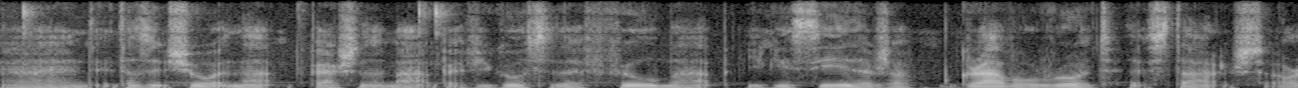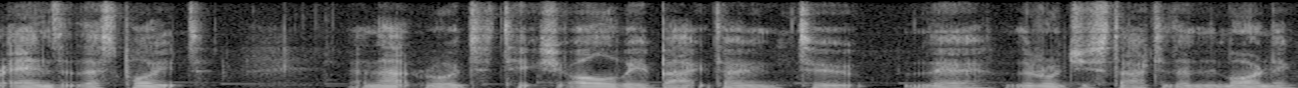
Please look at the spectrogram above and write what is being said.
and it doesn't show it in that version of the map but if you go to the full map you can see there's a gravel road that starts or ends at this point and that road takes you all the way back down to the, the road you started in the morning.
